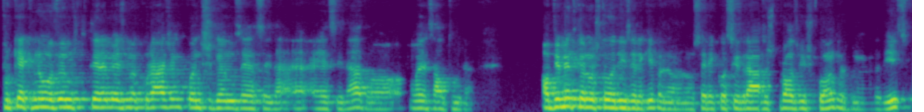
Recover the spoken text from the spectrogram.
porque é que não havemos de ter a mesma coragem quando chegamos a essa idade, a essa idade ou, ou, a essa altura? Obviamente que eu não estou a dizer aqui para não, não serem considerados os prós e os contras, nada disso.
